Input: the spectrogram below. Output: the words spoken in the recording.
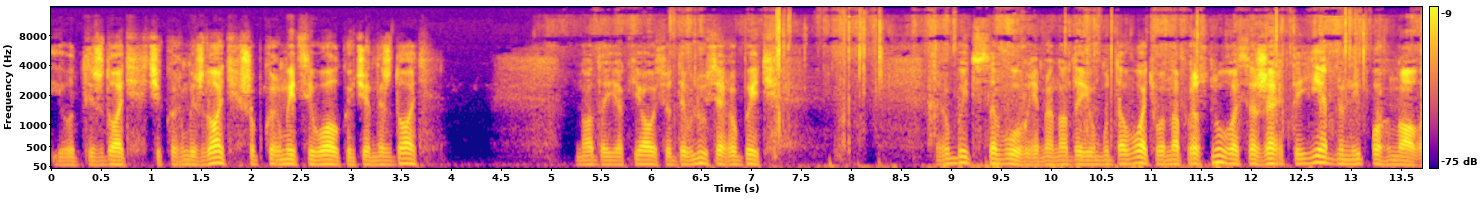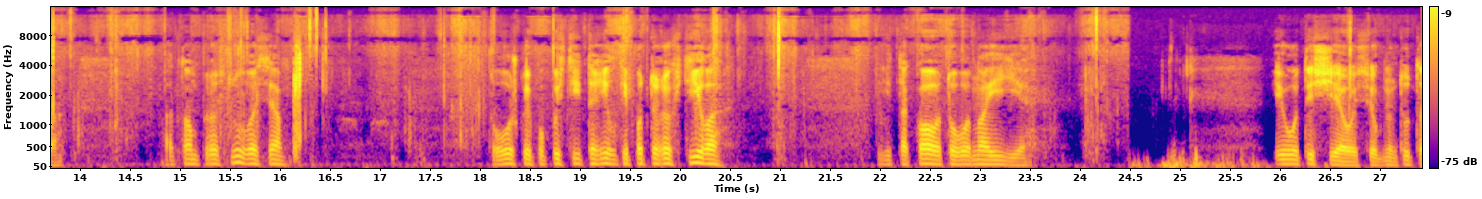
І от і ждать, чи корми ждать, щоб кормити сівалкою, чи не ждать. Надо, як я ось дивлюся, робити. Робити все вовремя, треба йому давати. Вона проснулася, жерти єбнен і погнала. А там проснулася, ложкою по пустій тарілці поторохтіла. І така от вона і є. І от іще ось, блин, тут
